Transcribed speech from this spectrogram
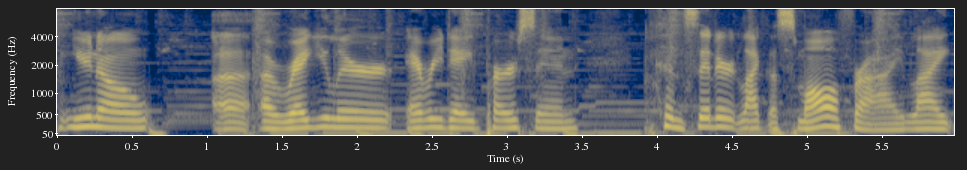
you know, a, a regular everyday person considered like a small fry. Like,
